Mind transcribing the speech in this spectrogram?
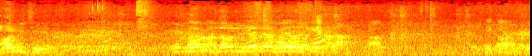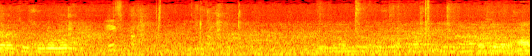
और भी चाहिए है ठीक है अच्छे हाँ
